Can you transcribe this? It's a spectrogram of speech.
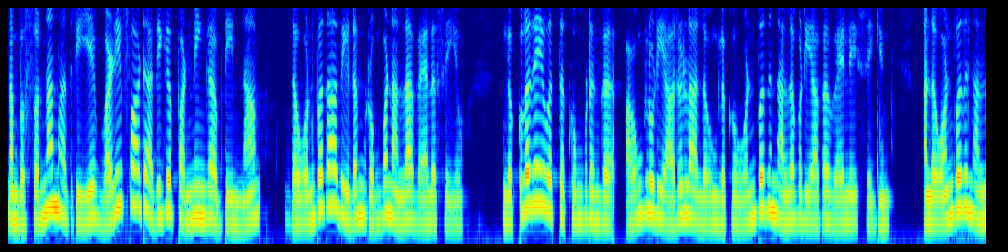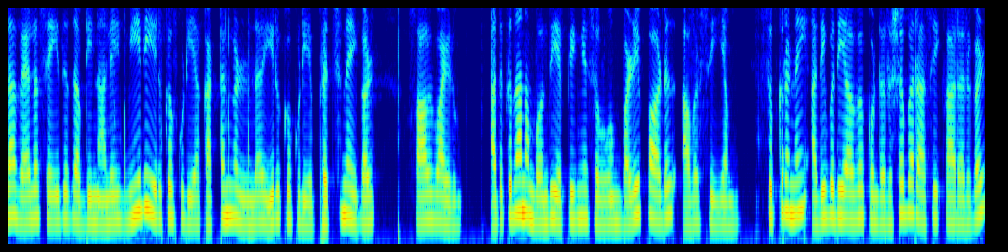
நம்ம சொன்ன மாதிரியே வழிபாடு அதிக பண்ணீங்க அப்படின்னா இந்த ஒன்பதாவது இடம் ரொம்ப நல்லா வேலை செய்யும். இந்த குலதெய்வத்தை கும்பிடுங்க. அவங்களுடைய அருளால் உங்களுக்கு ஒன்பது நல்லபடியாக வேலை செய்யும். அந்த ஒன்பது நல்லா வேலை செய்தது அப்படின்னாலே மீதி இருக்கக்கூடிய கட்டங்களில் இருக்கக்கூடிய பிரச்சனைகள் சால்வ் ஆயிடும். அதுக்கு தான் நம்ம வந்து எப்பயுமே சொல்லுவோம் வழிபாடு அவசியம். சுக்கரனை அதிபதியாக கொண்ட ரிஷப ராசிக்காரர்கள்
